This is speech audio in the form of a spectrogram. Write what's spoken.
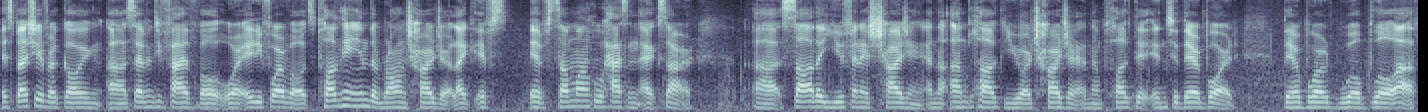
especially if you're going uh, 75 volt or 84 volts, plugging in the wrong charger, like if if someone who has an XR uh, saw that you finished charging and then unplugged your charger and then plugged it into their board, their board will blow up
